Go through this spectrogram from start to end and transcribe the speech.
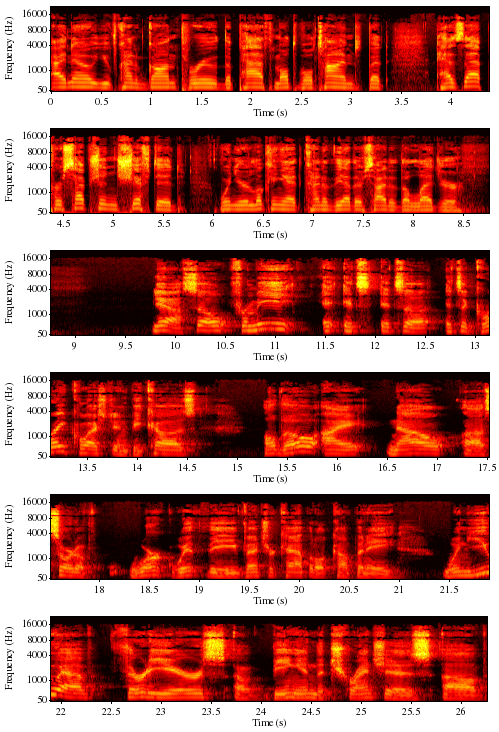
I know you've kind of gone through the path multiple times, but has that perception shifted when you're looking at kind of the other side of the ledger? Yeah, so for me it's it's a it's a great question because although I now uh, sort of work with the venture capital company, when you have 30 years of being in the trenches of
